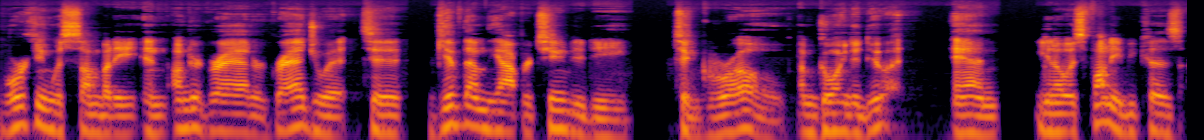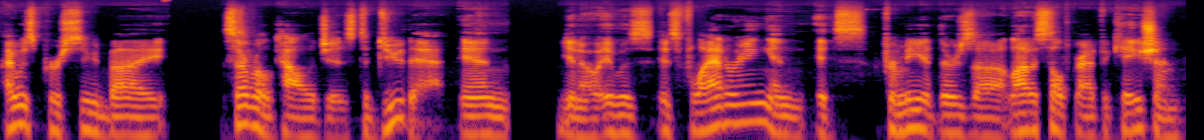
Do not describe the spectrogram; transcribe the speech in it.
working with somebody in undergrad or graduate to give them the opportunity to grow, I'm going to do it. And, you know, it's funny because I was pursued by several colleges to do that. And, you know, it was, it's flattering and it's, for me, there's a lot of self gratification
